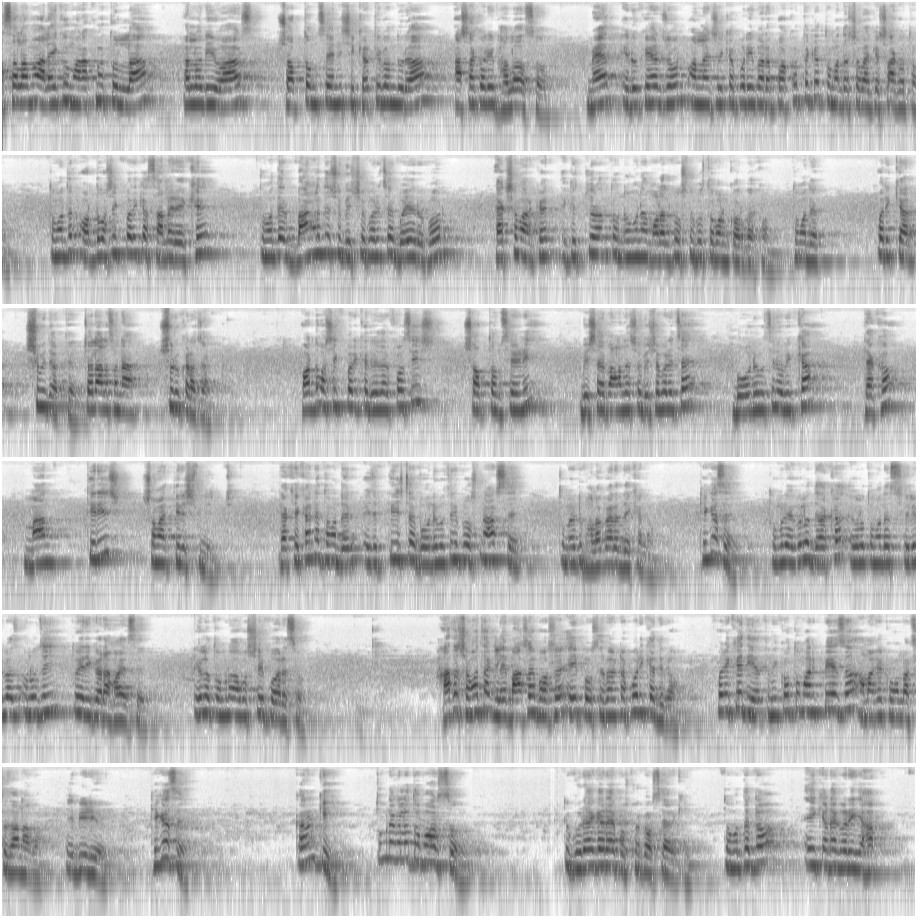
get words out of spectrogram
আসসালামু আলাইকুম রহমতুল্লাহ hello viewers সপ্তম শ্রেণির শিক্ষার্থী বন্ধুরা, আশা করি ভালো আছো। ম্যাথ এডুকেয়ার জোন অনলাইন শিক্ষা পরিবারের পক্ষ থেকে তোমাদের সবাইকে স্বাগতম। তোমাদের অর্ধবার্ষিক পরীক্ষা সামনে রেখে তোমাদের বাংলাদেশ ও বিশ্ব পরিচয় বইয়ের উপর একশো মার্কের একটি চূড়ান্ত নমুনা মডেল প্রশ্ন উপস্থাপন করব এখন। তোমাদের পরীক্ষার সুবিধার্থে চলো আলোচনা শুরু করা যাক। অর্ধবার্ষিক পরীক্ষা দু হাজার পঁচিশ, সপ্তম শ্রেণি, বিষয় বাংলাদেশ ও বিশ্ব পরিচয়, বহু নির্বাচনী অভিজ্ঞা দেখো, মান তিরিশ, সময় তিরিশ মিনিট। দেখো, এখানে তোমাদের এই যে তিরিশটা বহু নির্বাচনী প্রশ্ন আসছে, তোমরা একটু ভালো করে দেখে নাও, ঠিক আছে? তোমরা এগুলো দেখা, এগুলো তোমাদের সিলেবাস অনুযায়ী তৈরি করা হয়েছে, এগুলো তোমরা অবশ্যই পড়েছো। হাতে সময় থাকলে বাসায় বসে এই প্রশ্নের একটা পরীক্ষা দিবা। পরীক্ষা দিয়ে তুমি কত মার্ক পেয়েছ আমাকে কমেন্ট মার্কসে জানাবা এই ভিডিও ঠিক আছে? কারণ কি? তোমরা এগুলো তো পারছ একটু ঘুরে গেড়ায় প্রশ্ন করছে আর কি। তোমাদেরটাও এই ক্যাটাগরি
